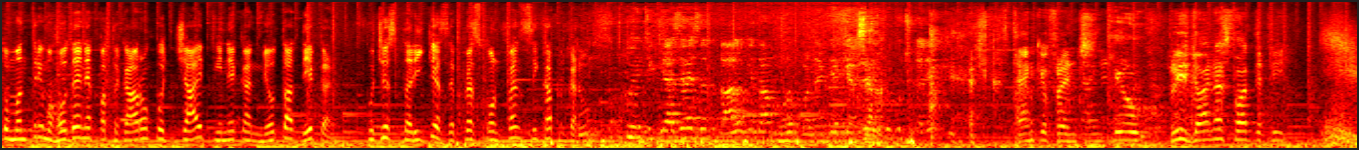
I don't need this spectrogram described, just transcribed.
तो मंत्री महोदय ने पत्रकारों को चाय पीने का न्योता देकर कुछ इस तरीके से प्रेस कॉन्फ्रेंस ऐसी खत्म कर दी। थैंक जिज्ञासा है प्लीज़ दाल अस फॉर द बढ़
